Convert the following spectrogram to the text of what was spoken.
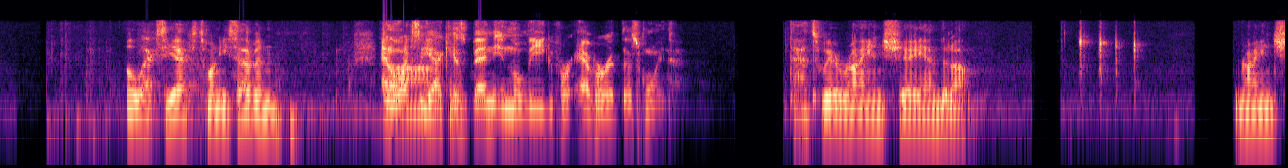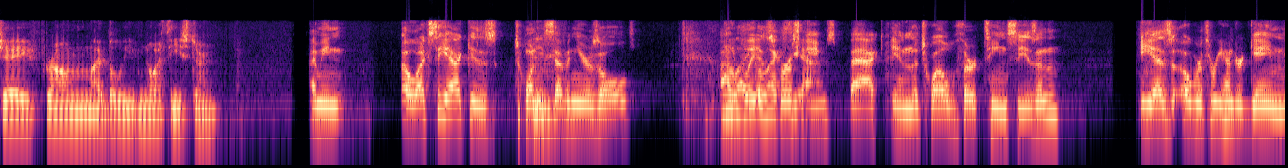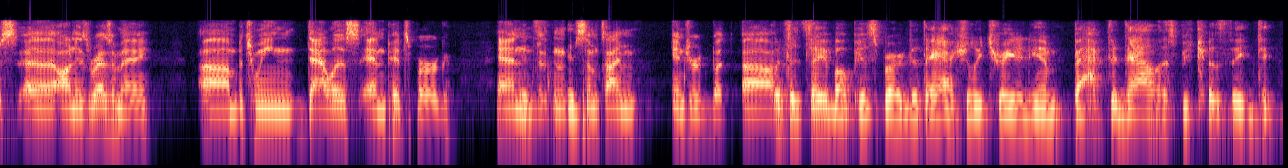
Oleksiak's 27. And Ah. Oleksiak has been in the league forever at this point. That's where Ryan Shea ended up. Ryan Shea from, I believe, Northeastern. I mean, Alexiak is 27 years old. I he like played his first games back in the 12-13 season. He has over 300 games uh, on his resume um, between Dallas and Pittsburgh, and It's- it's- some time injured. But uh, What's it say about Pittsburgh that they actually traded him back to Dallas because they did?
